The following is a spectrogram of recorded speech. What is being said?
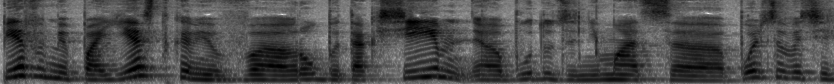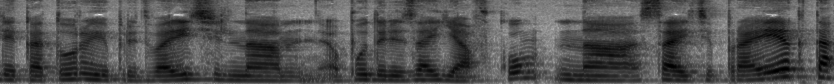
Первыми поездками в роботакси э, будут заниматься пользователи, которые предварительно подали заявку на сайте проекта.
